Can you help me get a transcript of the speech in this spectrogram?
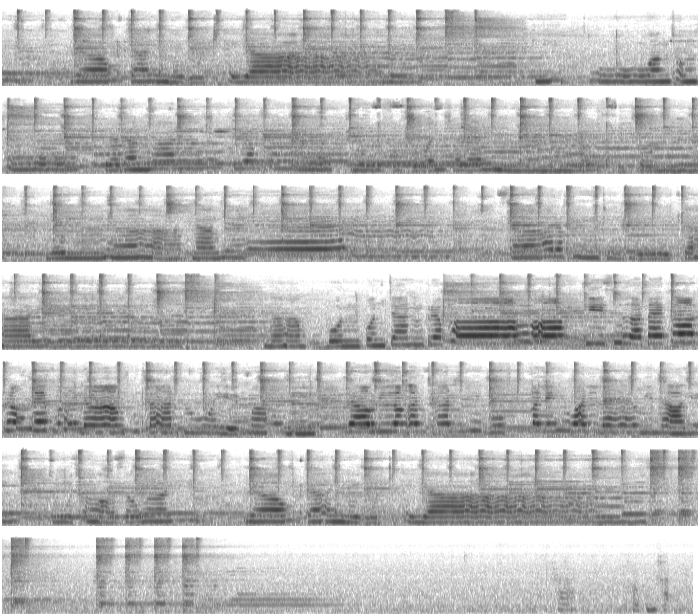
เราใจในอุทยา ชมพูกระดังงาเลือเทียงคู่ดูสดสวยแฉลมรสุคนบุญนาคนางแย้มสารพีที่ถูกใจ งามอุบลปนจันกระพองที่าวเรืองอันชันที่หุบมาลีวันและวิไลดูช่อสวัยเราใจในอุทยานค่ะ ขอบคุณค่ะ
